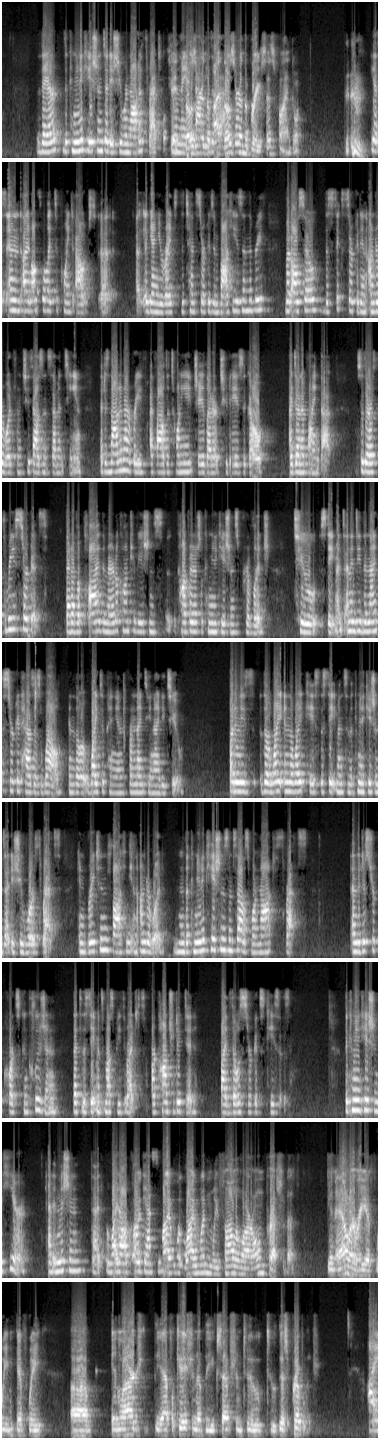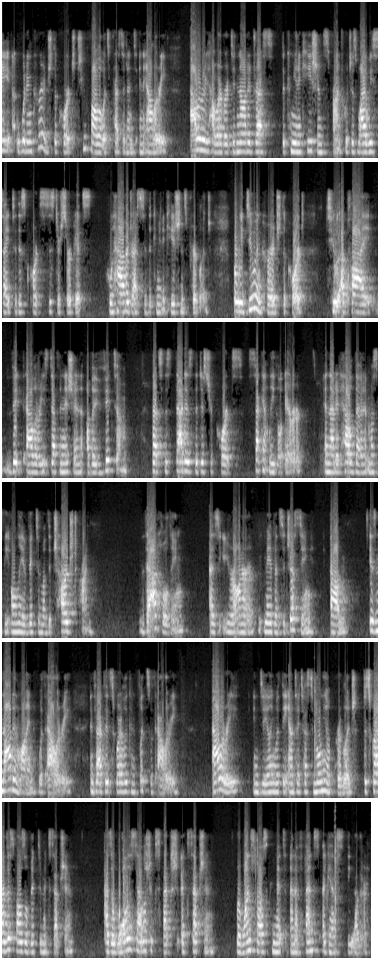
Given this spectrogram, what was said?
There, the communications at issue were not a threat. Those are in the briefs. That's fine. Yes, and I'd also like to point out, uh, again, you're right, the Tenth Circuit in Bahe is in the brief, but also the Sixth Circuit in Underwood from 2017. That is not in our brief. I filed a 28-J letter two days ago identifying that. So there are three circuits that have applied the marital contributions, confidential communications privilege to statements. And indeed, the Ninth Circuit has as well in the White opinion from 1992. But in these, the White in the White case, the statements and the communications at issue were threats. In Breton, Bahe, and Underwood, the communications themselves were not threats. And the district court's conclusion that the statements must be threats are contradicted by those circuits' cases. The communication here, an admission that White Owl poured gas... Why why wouldn't we follow our own precedent in Allery if we if we uh, enlarge the application of the exception to to this privilege? I would encourage the court to follow its precedent in Allery. Allery, however, did not address the communications front, which is why we cite to this court's sister circuits who have addressed the communications privilege. But we do encourage the court to apply Allery's definition of a victim. That is the district court's second legal error, and that it held that it must be only a victim of the charged crime. That holding, as your honor may have been suggesting, um, is not in line with Allery. In fact, it squarely conflicts with Allery. Allery, in dealing with the anti-testimonial privilege, described the spousal victim exception as a well-established exception where one spouse commits an offense against the other.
